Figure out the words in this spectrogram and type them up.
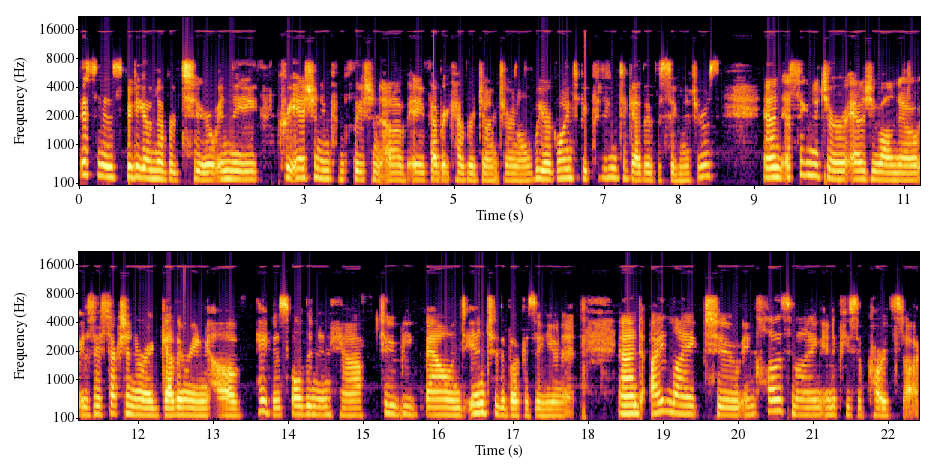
This is video number two in the creation and completion of a fabric cover junk journal. We are going to be putting together the signatures. And a signature, as you all know, is a section or a gathering of pages folded in half to be bound into the book as a unit. And I like to enclose mine in a piece of cardstock.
